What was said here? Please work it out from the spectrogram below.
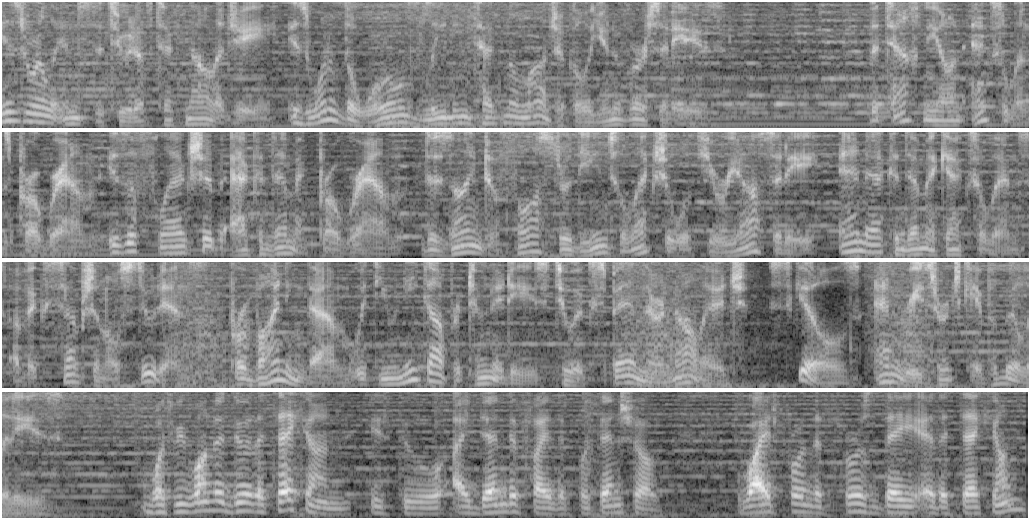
Israel Institute of Technology, is one of the world's leading technological universities. The Technion Excellence Program is a flagship academic program designed to foster the intellectual curiosity and academic excellence of exceptional students, providing them with unique opportunities to expand their knowledge, skills, and research capabilities. What we want to do at the Technion is to identify the potential right from the first day at the Technion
